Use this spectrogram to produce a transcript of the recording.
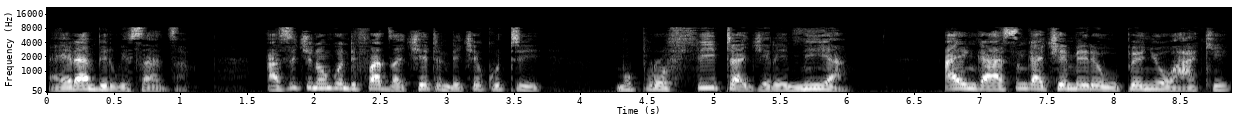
hairambirwi sadza. Asi chinongondifadza chete ndechekuti muprofita jeremiya ainge asingachemere upenyu hwake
